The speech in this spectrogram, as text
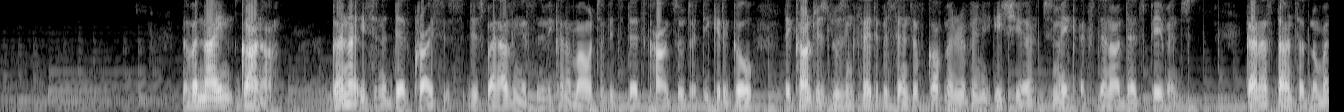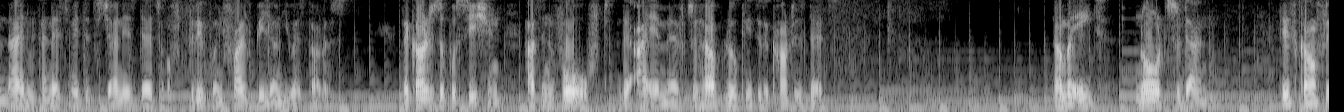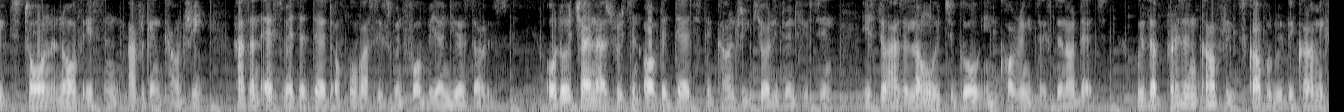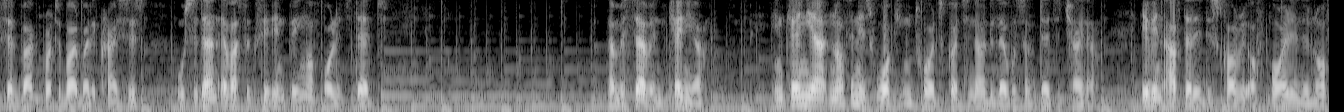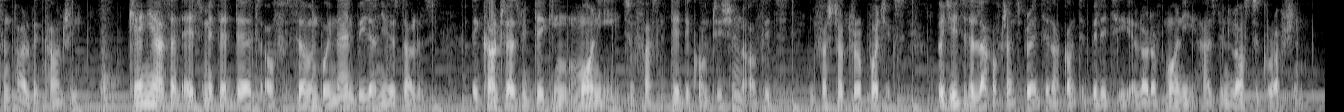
Number 9. Ghana Ghana is in a debt crisis. Despite having a significant amount of its debts cancelled a decade ago, the country is losing 30% of government revenue each year to make external debt payments. Ghana stands at number 9 with an estimated Chinese debt of 3.5 billion US dollars. The country's opposition has involved the IMF to help look into the country's debt. Number 8. North Sudan this conflict-torn northeastern African country has an estimated debt of over 6.4 billion US dollars. Although China has written off the debt the country incurred in 2015, it still has a long way to go in covering its external debt. With the present conflict coupled with the economic setback brought about by the crisis, will Sudan ever succeed in paying off all its debt? Number 7. Kenya In Kenya, nothing is working towards cutting down the levels of debt to China, even after the discovery of oil in the northern part of the country. Kenya has an estimated debt of 7.9 billion US dollars. The country has been taking money to facilitate the completion of its infrastructural projects, but due to the lack of transparency and accountability, a lot of money has been lost to corruption.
